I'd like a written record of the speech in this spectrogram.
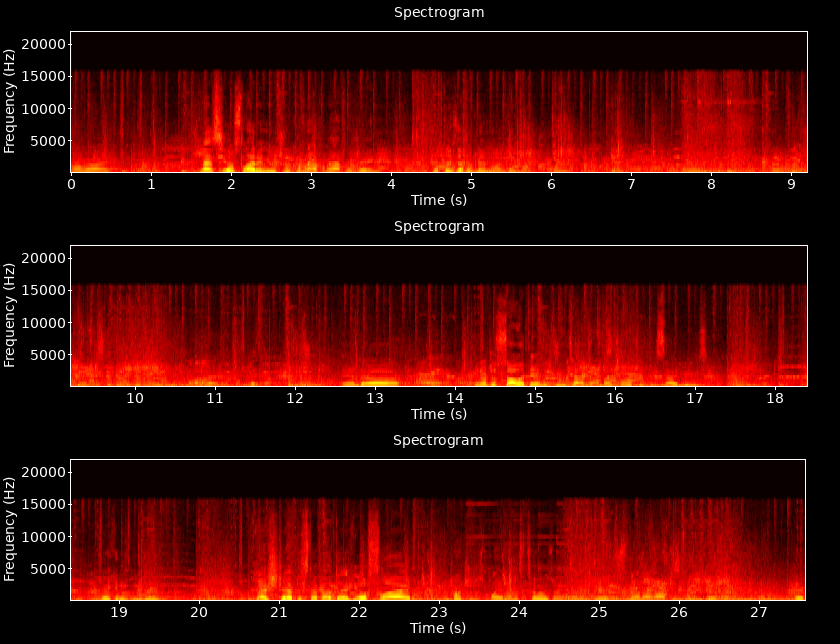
All right. Nice heel slide in neutral coming out from AfroJay, if there's ever been one. And, uh, you know, just solid damage being tacked on by with these side Bs. Making it either. Nice jab to stuff out that heel slide. Torch is just playing on his toes right now. He's really just throwing out options when he feels like he can hit, hit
